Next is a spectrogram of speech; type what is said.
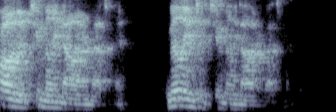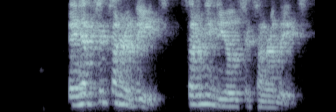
Call it a two million dollar investment, million to two million dollar investment. They had 600 leads, 17 deals, 600 leads.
